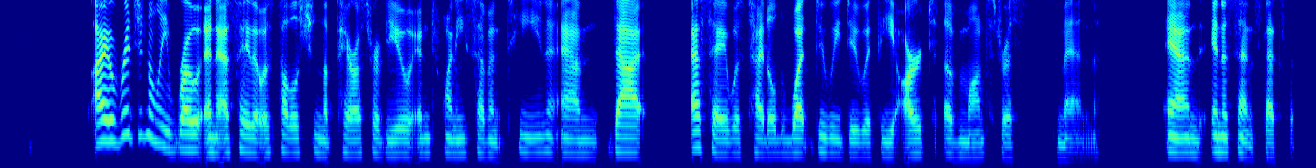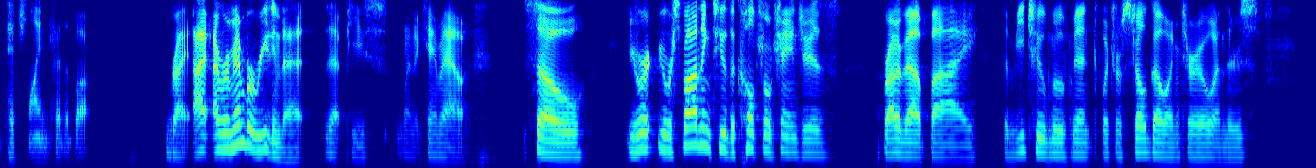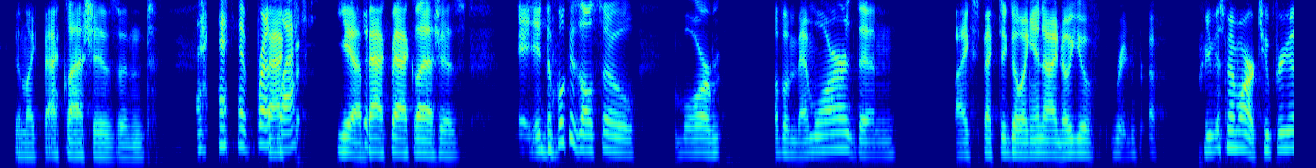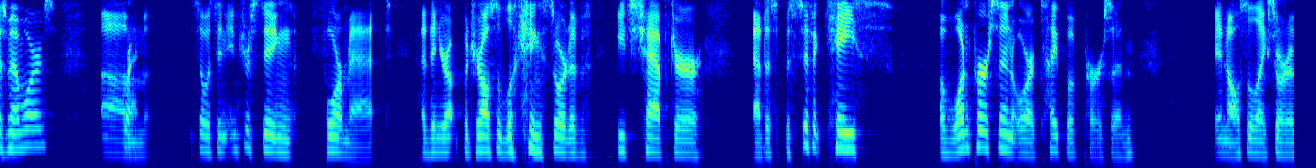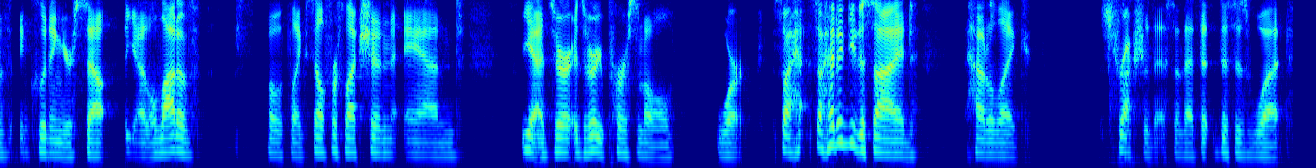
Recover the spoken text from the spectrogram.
I originally wrote an essay that was published in the Paris Review in 2017, and that essay was titled "What Do We Do with the Art of Monstrous Men?" And in a sense, that's the pitch line for the book. Right. I, I remember reading that that piece when it came out. So you're you're responding to the cultural changes brought about by the Me Too movement, which we're still going through, and there's been like backlashes and back, yeah, back backlashes it, the book is also more of a memoir than I expected going in. I know you've written a previous memoir or two previous memoirs. Um, right. So it's an interesting format. And then you're, but you're also looking sort of each chapter at a specific case of one person or a type of person. And also like sort of including yourself, yeah, a lot of both like self-reflection and yeah, it's very, it's very personal work so so how did you decide how to like structure this and that, that this is what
